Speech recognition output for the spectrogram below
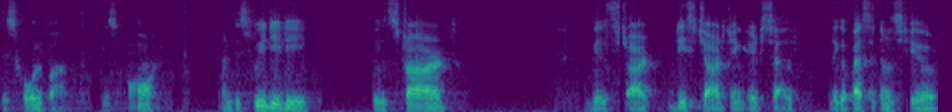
This whole path is on. And this VDD will start will start discharging itself. The capacitance here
